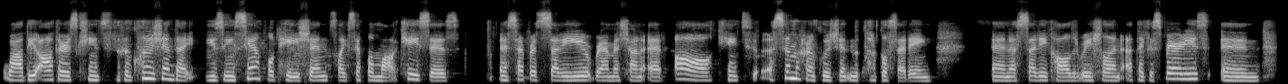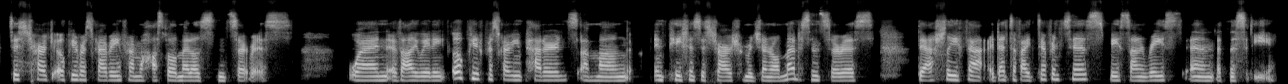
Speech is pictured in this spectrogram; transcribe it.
While the authors came to the conclusion that using sample patients, like simple mock cases, in a separate study, Ramachan et al. came to a similar conclusion in the clinical setting in a study called Racial and Ethnic Disparities in Discharge Opiate Prescribing from a Hospital Medicine Service. When evaluating opiate prescribing patterns among inpatients discharged from a general medicine service, they actually identified differences based on race and ethnicity.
